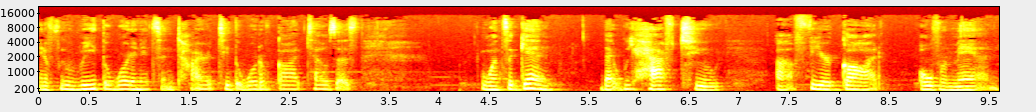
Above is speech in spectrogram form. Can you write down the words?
And if we read the Word in its entirety, the Word of God tells us, once again, that we have to uh, fear God over man.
